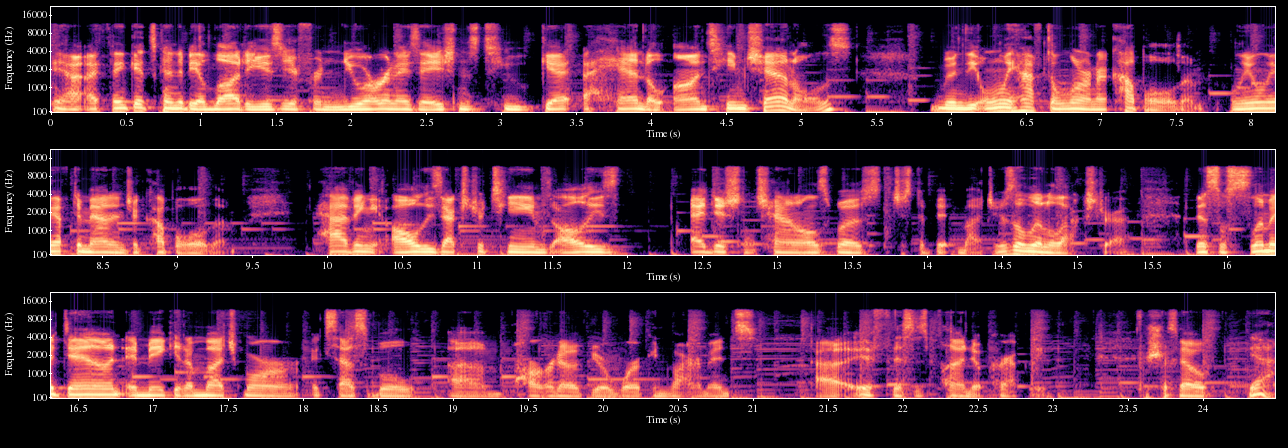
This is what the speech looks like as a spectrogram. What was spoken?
Yeah, I think it's going to be a lot easier for new organizations to get a handle on team channels when they only have to learn a couple of them. We only have to manage a couple of them. Having all these extra teams, all these additional channels was just a bit much. It was a little extra. This will slim it down and make it a much more accessible um, part of your work environment uh, if this is planned out correctly. For sure. So yeah,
